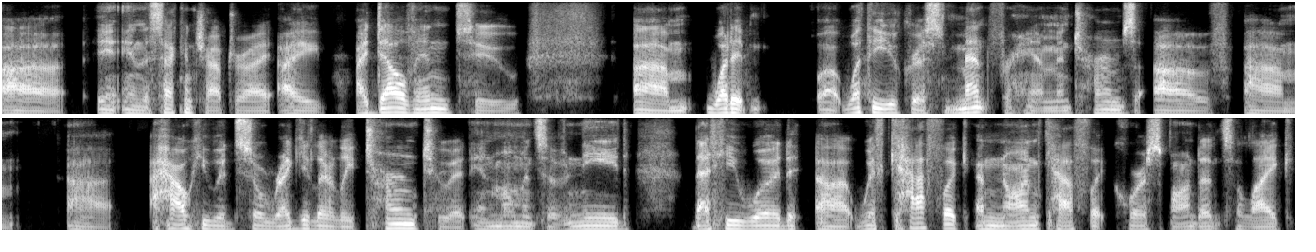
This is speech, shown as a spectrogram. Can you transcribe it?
uh, in, in, the second chapter, I, I, I delve into um, what it uh, what the Eucharist meant for him in terms of um, uh, how he would so regularly turn to it in moments of need, that he would, uh, with Catholic and non Catholic correspondents alike,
